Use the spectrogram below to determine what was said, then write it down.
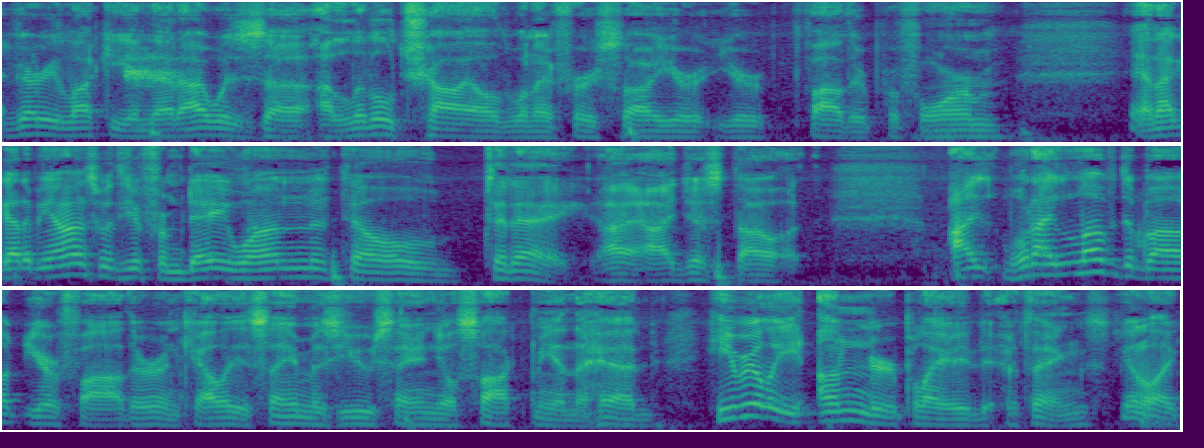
very lucky in that I was uh, a little child when I first saw your your father perform, and I got to be honest with you, from day one till today, I, I just. Uh, I, what I loved about your father and Kelly, the same as you saying you'll sock me in the head, he really underplayed things, you know, like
